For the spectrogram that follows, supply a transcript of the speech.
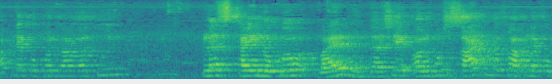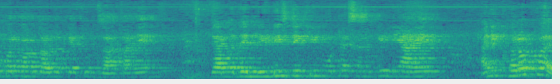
आपल्या कोपरगावातून प्लस काही लोक बाहेर तर असे ऑलमोस्ट साठ लोक आपल्या कोपरगाव तालुक्यातून जात आहेत. त्यामध्ये लेडीज देखील मोठ्या संख्येने आहेत. आणि खरोखर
